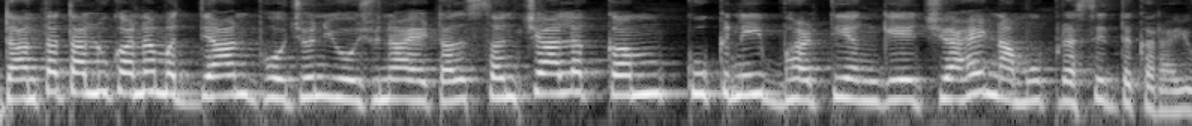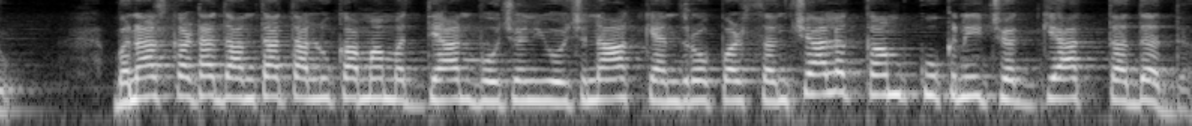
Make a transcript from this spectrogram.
દાંતા તાલુકાના મધ્યાહન ભોજન યોજના હેઠળ સંચાલક કમ કુકની ભરતી અંગે જાહેરનામું પ્રસિદ્ધ કરાયું. બનાસકાંઠા દાંતા તાલુકામાં મધ્યાહન ભોજન યોજના કેન્દ્રો પર સંચાલક કમ કુકની જગ્યા તદદ.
